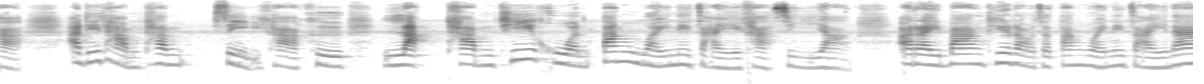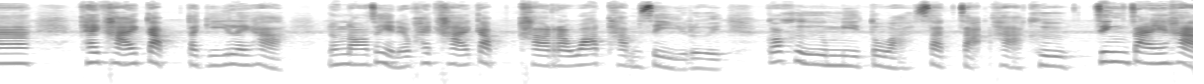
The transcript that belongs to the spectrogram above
ค่ะ อธิษฐานธรรมสี่ค่ะ คือหลักธรรมที่ควรตั้งไว้ในใจค่ะสี่อย่าง อะไรบ้างที่เราจะตั้งไว้ในใจนะคล้ายๆ กับตะกี้เลยค่ะน้องๆ จะเห็นได้ว่าคล้ายๆ กับคารวะธรรมสี่เลย ก็คือมีตัวสัจจะค่ะ คือจริงใจค่ะ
